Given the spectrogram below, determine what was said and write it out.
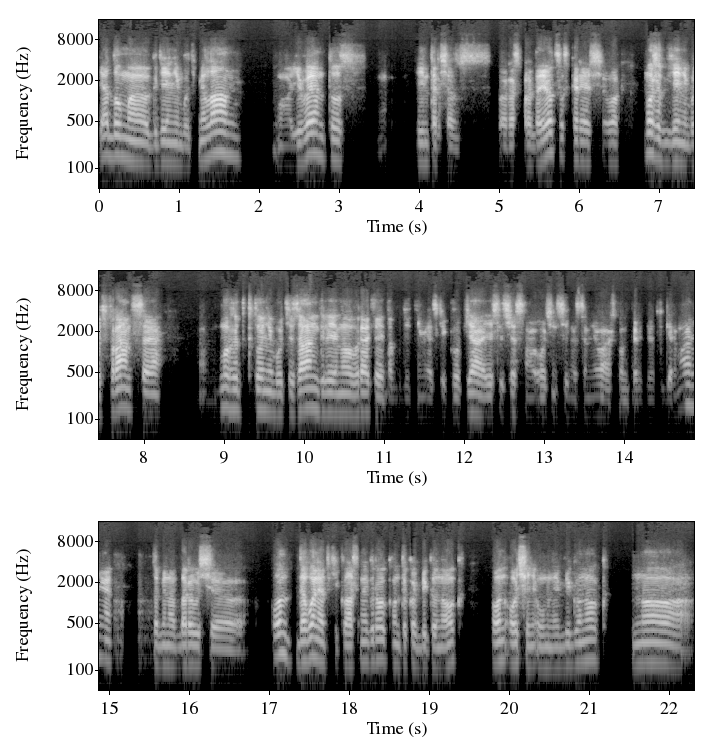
Я думаю, где-нибудь Милан, Ювентус, Интер сейчас распродается, скорее всего. Может, где-нибудь Франция, может, кто-нибудь из Англии, но вряд ли это будет немецкий клуб. Я, если честно, очень сильно сомневаюсь, что он перейдет в Германию, особенно в Боруссию. Он довольно-таки классный игрок, он такой бегунок, он очень умный бегунок, но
